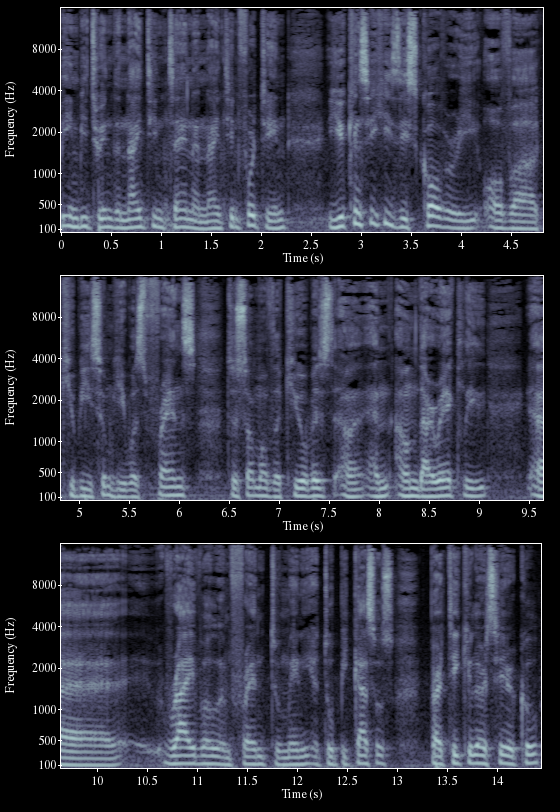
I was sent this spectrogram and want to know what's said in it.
in between the 1910 and 1914, you can see his discovery of uh, Cubism. He was friends to some of the Cubists uh, and indirectly uh, rival and friend to many to Picasso's particular circle.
